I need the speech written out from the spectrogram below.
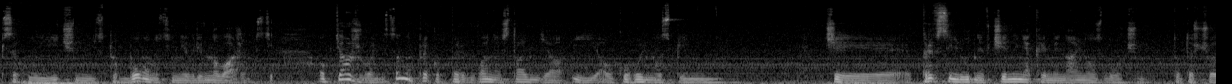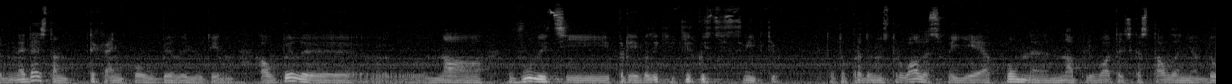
психологічної стурбованості, неврівноваженості. Обтяжування це, наприклад, перебування в стані і алкогольного сп'яніння чи привселюдне вчинення кримінального злочину. Тобто, що не десь там тихенько вбили людину, а вбили е, на вулиці при великій кількості свідків. Тобто продемонстрували своє повне наплювательське ставлення до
